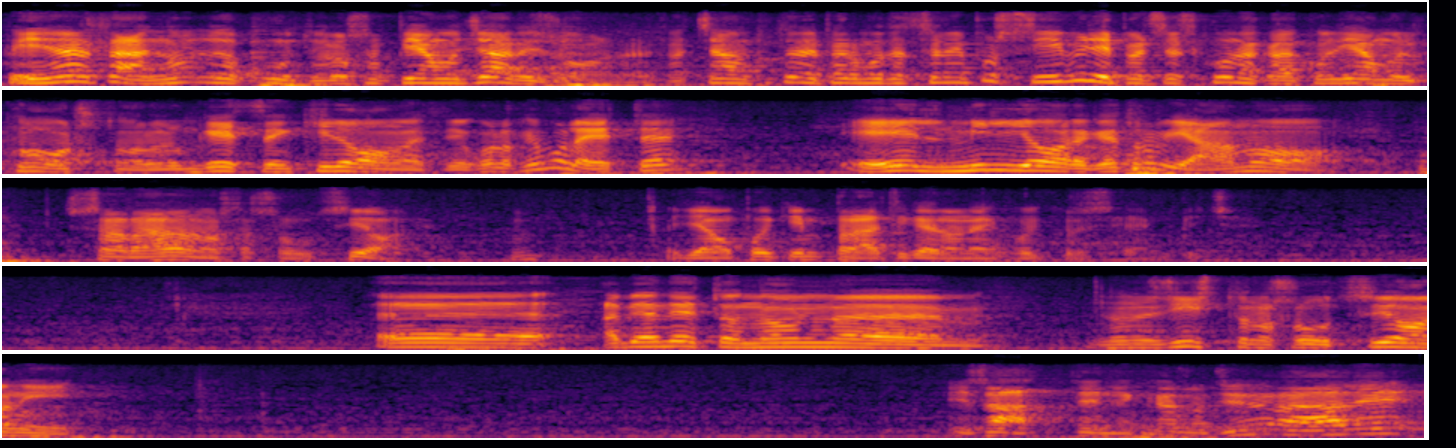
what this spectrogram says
Quindi in realtà no, appunto, lo sappiamo già risolvere, facciamo tutte le permutazioni possibili, per ciascuna calcoliamo il costo, la lunghezza in chilometri o quello che volete, e il migliore che troviamo sarà la nostra soluzione. Vediamo poi che in pratica non è poi così semplice. Eh, abbiamo detto che non, eh, non esistono soluzioni esatte nel caso generale,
